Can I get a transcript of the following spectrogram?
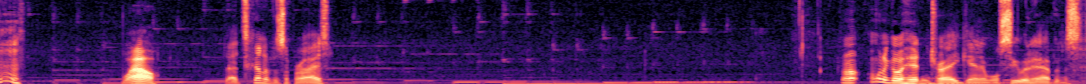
Hmm. Wow. That's kind of a surprise. Well, I'm going to go ahead and try again and we'll see what happens.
